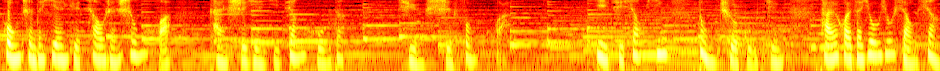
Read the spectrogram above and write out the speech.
红尘的烟月悄然升华，开始演绎江湖的绝世风华。一曲箫音，动彻古今，徘徊在悠悠小巷，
